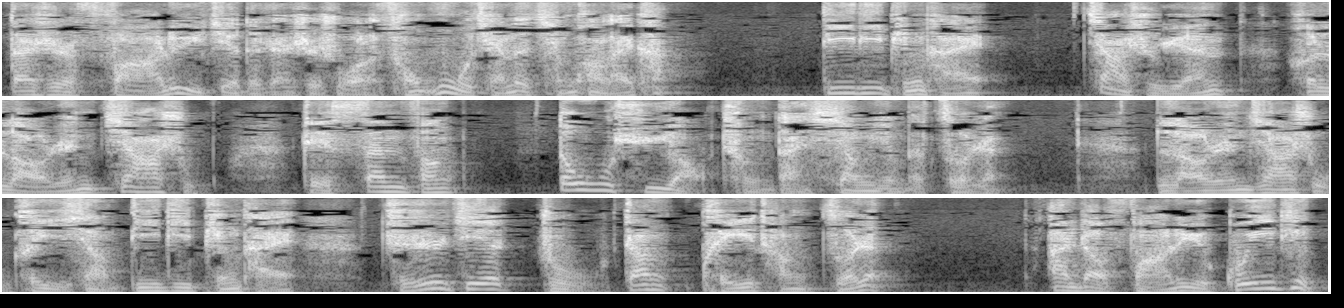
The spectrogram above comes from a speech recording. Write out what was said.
但是法律界的人士说了，从目前的情况来看，滴滴平台、驾驶员和老人家属这三方都需要承担相应的责任。老人家属可以向滴滴平台。直接主张赔偿责任，按照法律规定，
